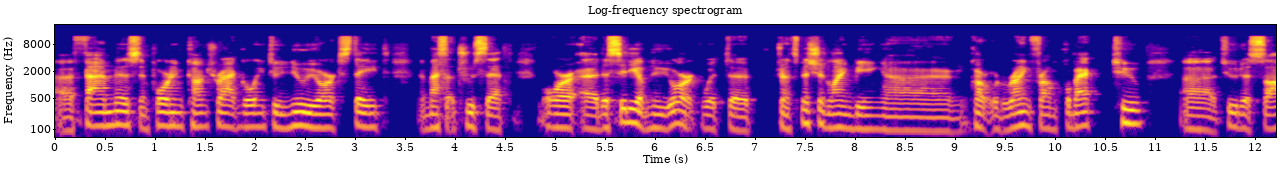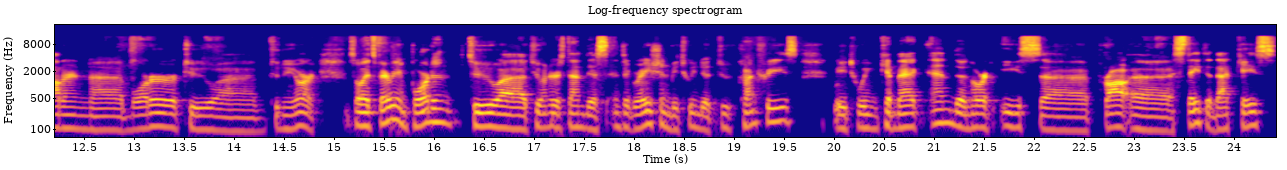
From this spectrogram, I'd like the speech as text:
Uh, famous important contract going to New York State, Massachusetts, or uh, the city of New York with uh, transmission line being uh, running from Quebec to uh, to the southern uh, border to uh, to New York. So it's very important to uh, to understand this integration between the two countries, between Quebec and the northeast uh, pro, state in that case.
